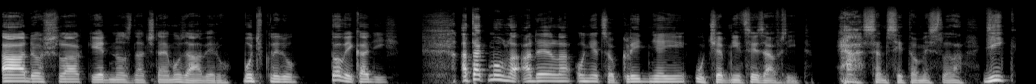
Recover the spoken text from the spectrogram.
a došla k jednoznačnému závěru. Buď v klidu, to vykadíš. A tak mohla Adéla o něco klidněji učebnici zavřít. Já jsem si to myslela. Dík.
